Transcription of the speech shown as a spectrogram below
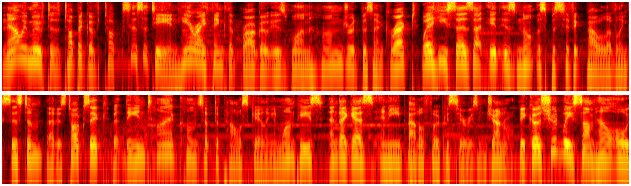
Now we move to the topic of toxicity, and here I think that Brago is 100% correct, where he says that it is not the specific power leveling system that is toxic, but the entire concept of power scaling in One Piece, and I guess any battle focused series in general. Because should we somehow all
